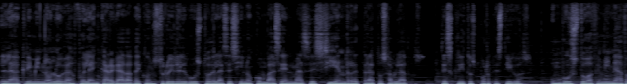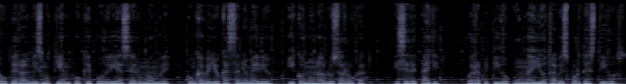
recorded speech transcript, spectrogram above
La criminóloga fue la encargada de construir el busto del asesino con base en más de 100 retratos hablados descritos por testigos. Un busto afeminado, pero al mismo tiempo que podría ser un hombre, con cabello castaño medio y con una blusa roja. Ese detalle fue repetido una y otra vez por testigos.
